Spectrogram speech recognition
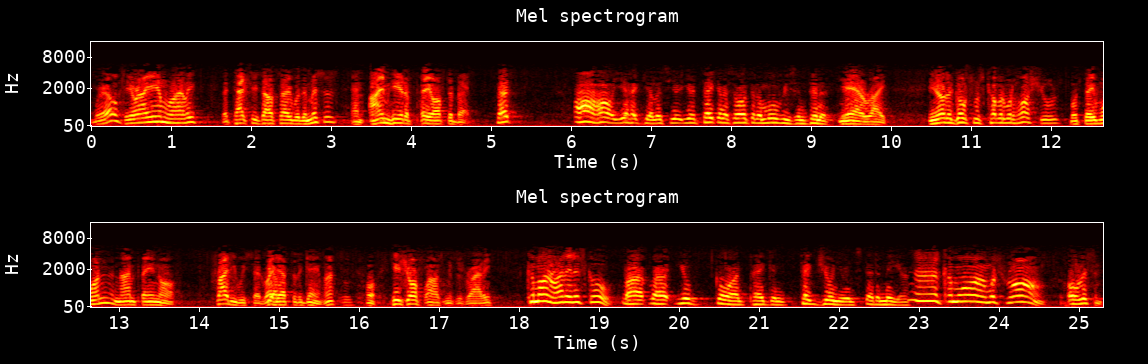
Well, here I am, Riley. The taxi's outside with the missus, and I'm here to pay off the bet. That. Oh, oh, yeah, Gillis. You're, you're taking us all to the movies and dinner. Yeah, right. You know, the ghost was covered with horseshoes, but they won, and I'm paying off. Friday, we said, right Yeah. after the game, huh? Oh, here's your flowers, Mrs. Riley. Come on, Riley, let's go. Uh, uh, you go on, Peg, and take Junior instead of me, huh? Nah, come on. What's wrong? Oh, listen.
